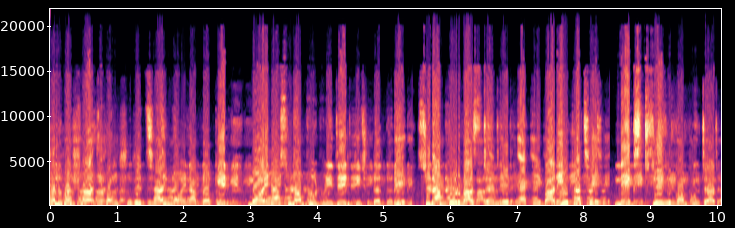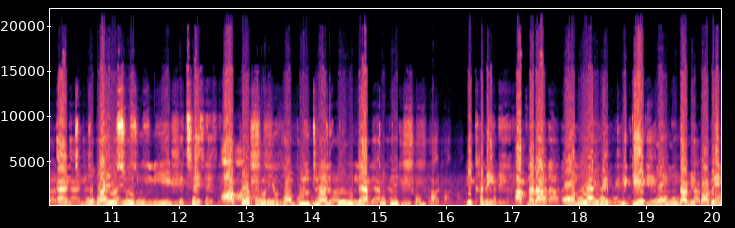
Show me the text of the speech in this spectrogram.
ভালোবাসা এবং শুভেচ্ছায় ময়না ব্লকের ময়না শ্রীরামপুর ব্রিজের কিছুটা দূরে শ্রীরামপুর বাস স্ট্যান্ডের একেবারেই কাছে next gen computer and mobile showroom নিয়ে এসেছে আকর্ষণীয় কম্পিউটার ও ল্যাপটপের সম্ভার। এখানে আপনারা অনলাইনের থেকে কম দামে পাবেন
